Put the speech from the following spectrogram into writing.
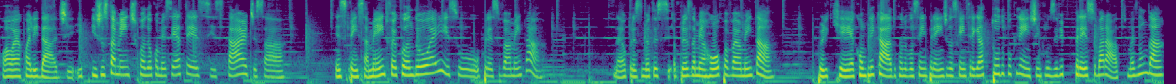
qual é a qualidade. E, e, justamente quando eu comecei a ter esse start, essa, esse pensamento, foi quando é isso, o preço vai aumentar né? O preço, do meu tecido, o preço da minha roupa vai aumentar. Porque é complicado quando você empreende, você quer entregar tudo pro cliente, inclusive preço barato. Mas não dá.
